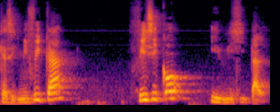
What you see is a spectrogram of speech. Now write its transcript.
que significa físico y digital.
